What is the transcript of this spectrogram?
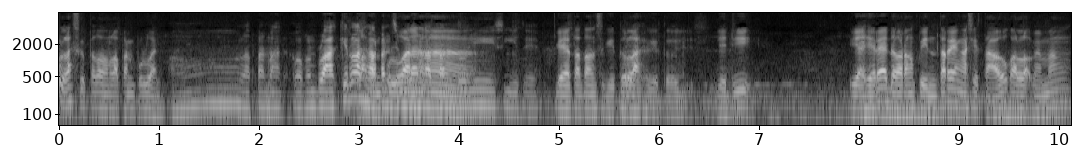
lah sekitar tahun 80-an Oh, 8 80 akhir lah, 80-an, 89 ah. 80 ini segitu ya. ya tahun segitulah gitu jadi ya akhirnya ada orang pinter yang ngasih tahu kalau memang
